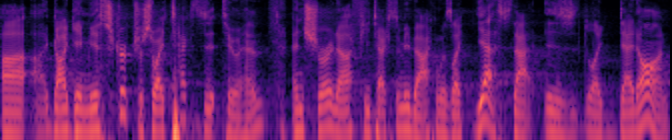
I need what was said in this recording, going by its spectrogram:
uh, God gave me a scripture. So I texted it to him. And sure enough, he texted me back and was like, Yes, that is like dead on.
